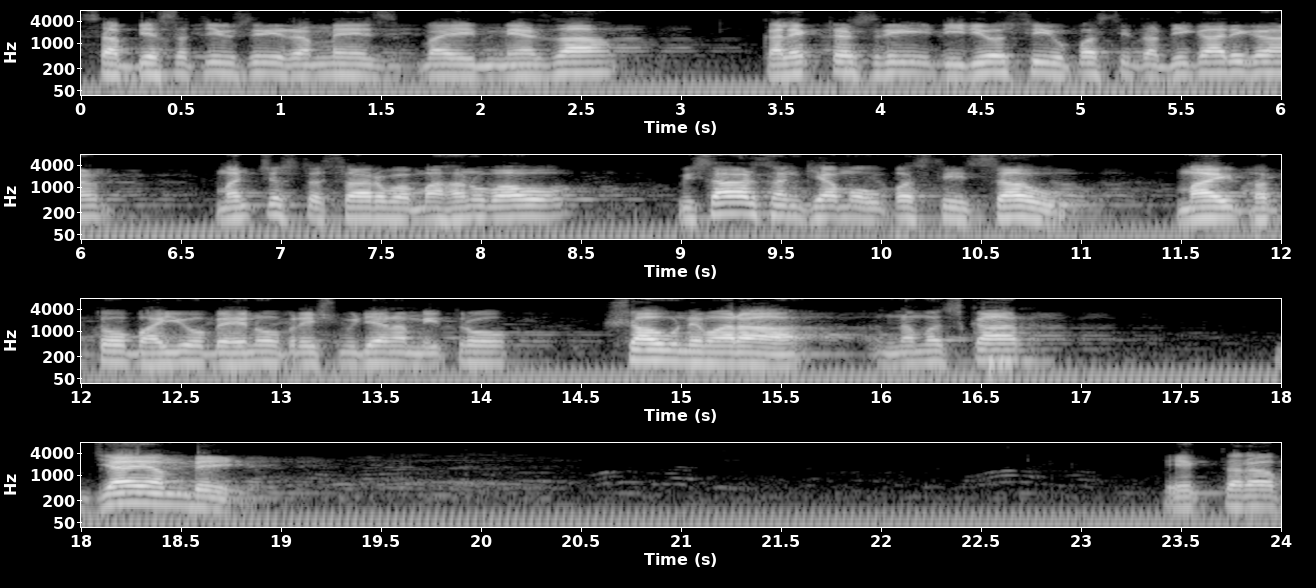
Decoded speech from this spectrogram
સભ્ય સચિવ શ્રી રમેશભાઈ મેરઝા કલેક્ટર શ્રી ડીડીઓસી ઉપસ્થિત અધિકારીગણ મંચસ્થ સર્વ મહાનુભાવો વિશાળ સંખ્યામાં ઉપસ્થિત સૌ માય ભક્તો ભાઈઓ બહેનો પ્રેસ મીડિયાના મિત્રો સૌને મારા નમસ્કાર. જય અંબે. એક તરફ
